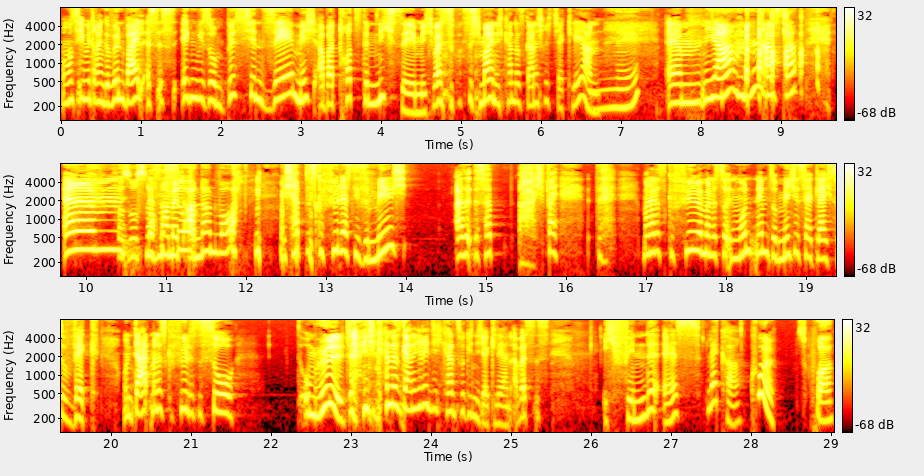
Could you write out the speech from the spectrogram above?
man muss sich irgendwie dran gewöhnen, weil es ist irgendwie so ein bisschen sämig, aber trotzdem nicht sämig. Weißt du, was ich meine? Ich kann das gar nicht richtig erklären. Nee. Ähm, ja, mhm, alles klar. Ähm, Versuch's nochmal mit so, anderen Worten. Ich habe das Gefühl, dass diese Milch, also das hat, ach, ich weiß, man hat das Gefühl, wenn man das so in den Mund nimmt, so Milch ist ja gleich so weg. Und da hat man das Gefühl, es ist so umhüllt. Ich kann das gar nicht richtig, ich kann es wirklich nicht erklären. Aber es ist, ich finde es lecker. Cool. Super.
